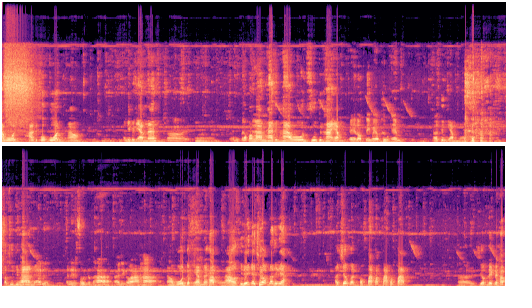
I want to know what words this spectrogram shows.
55โวลต์56โวลต์เอ้าอันนี้เป็นแอมป์นะใช่อันนี้เป็นก็ประมาณ55โวลต์0.5แอมป์อันนี้เราตีไปก็ครึ่งแอมป์เออครึ่งแอมป์นะกับ0.5เนี่ยอันนี้อันนี้ศูนย์จุดห้าอันนี้ก็ว่าห้าอ่าโวลต์กับแอมป์นะครับเอาทีนี้จะเชื่อมแล้วทีเนี้ยอะเชื่อมก่อนปั๊บปั๊บปั๊บปั๊บปั๊บปั๊บอ่าเชื่อมเหล็กนะครับ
